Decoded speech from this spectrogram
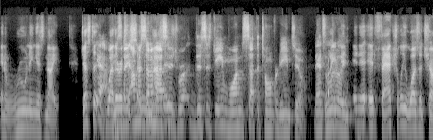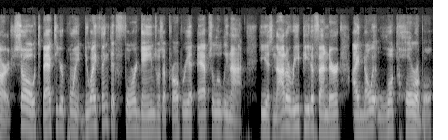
and ruining his night. Just to, yeah, whether it's like, I'm gonna send a message message. This is game one. Set the tone for game two. That's Right, literally. and, and it, it factually was a charge. So it's back to your point. Do I think that four games was appropriate? Absolutely not. He is not a repeat offender. I know it looked horrible,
